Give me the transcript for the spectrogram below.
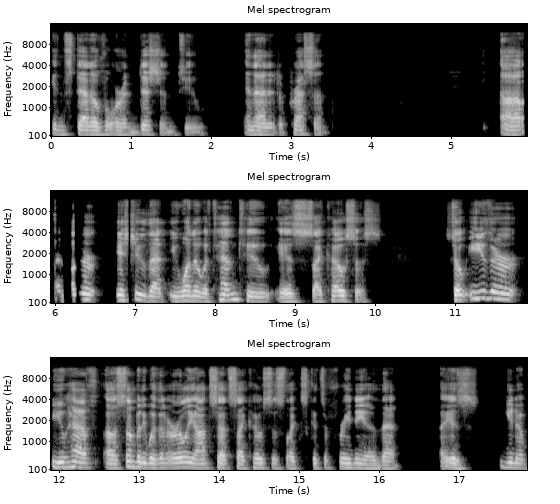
instead of or in addition to an antidepressant. Uh, another issue that you want to attend to is psychosis. So either you have uh, somebody with an early onset psychosis like schizophrenia that is, you know,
